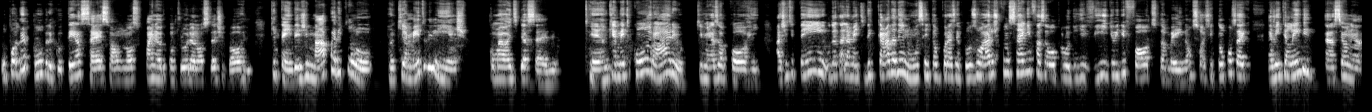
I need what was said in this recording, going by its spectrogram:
O poder público tem acesso ao nosso painel de controle, ao nosso dashboard, que tem desde mapa de color, ranqueamento de linhas, como é o índice de assédio, é, ranqueamento com horário que mais ocorre. A gente tem o detalhamento de cada denúncia, então, por exemplo, usuários conseguem fazer o upload de vídeo e de fotos também, não só, a gente não consegue, a gente além de acionar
